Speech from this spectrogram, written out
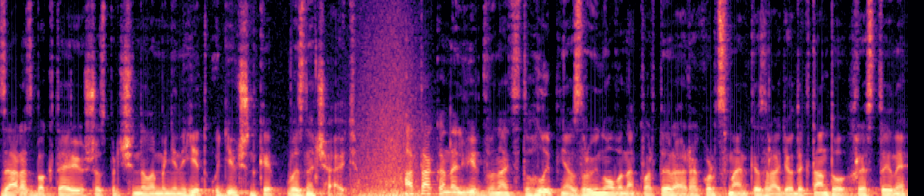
Зараз бактерію, що спричинила менінгіт, у дівчинки визначають. Атака на Львів 12 липня зруйнована квартира рекордсменки з радіодиктанту Христини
